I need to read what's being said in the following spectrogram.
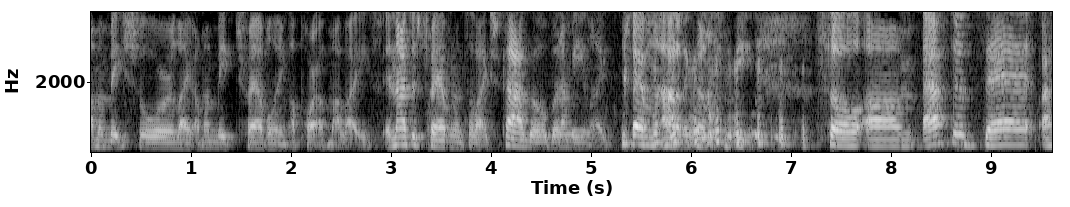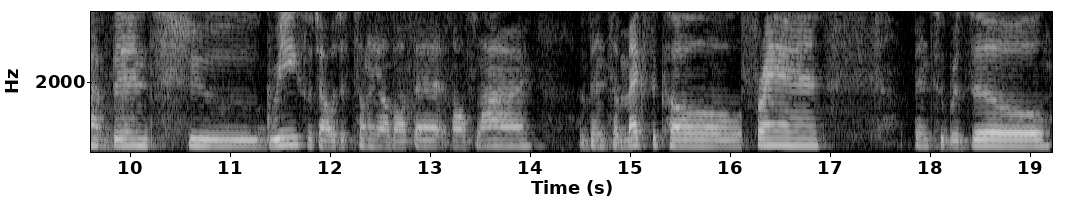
I'm gonna make sure like I'm gonna make traveling a part of my life, and not just traveling to like Chicago, but I mean like traveling out of the country. so um, after that, I have been to Greece, which I was just telling y'all about that offline. I've been to Mexico, France, been to Brazil.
